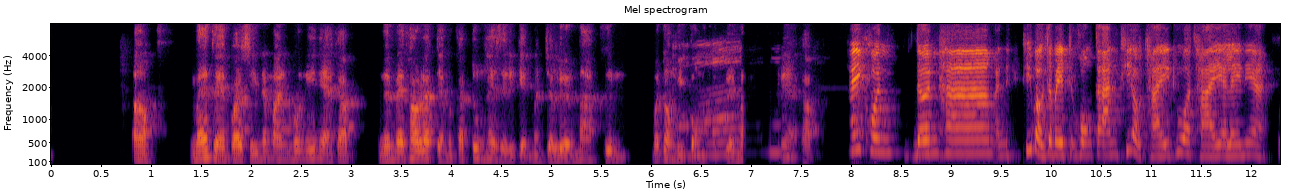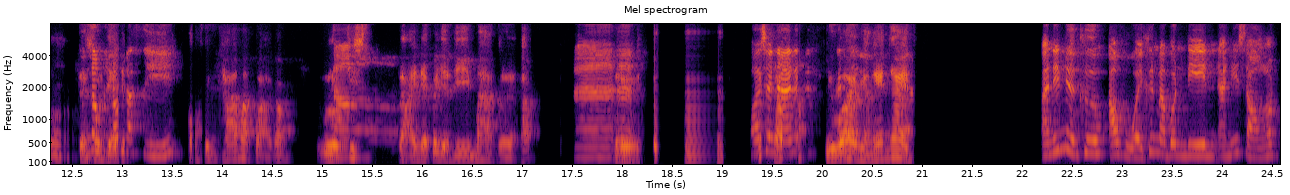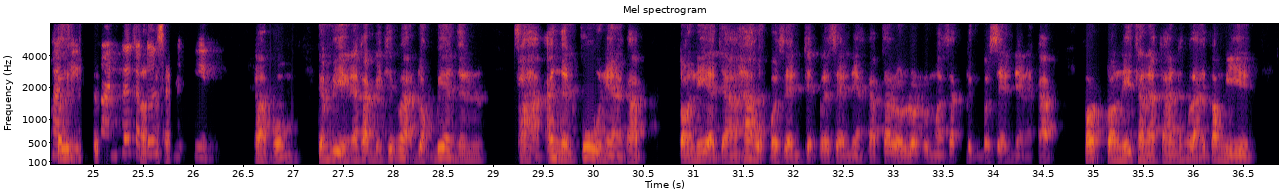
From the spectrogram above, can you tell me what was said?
อ้าวแม้แต่ภาษีน้ำมันพวกนี้เนี่ยครับเงินไม่เข้ารัฐแต่มันกระตุ้นให้เศรษฐกิจมันเจริญมากขึ้นไม่ต้องมีกองทุนเลยมากเนี่ยครับให้คนเดินทางอันที่บอกจะไปโครงการเที่ยวไทยทั่วไทยอะไรเนี่ยเออแต่ต้ส่อวงนใหญ่ลดจะภาษีของสินค้ามากกว่าครับโลจิสติกส์หลายเนี่ยก็จะดีมากเลยครับอ่าในอ่าเพราะฉะนั้นหรือว่าอย่างง่ายอันนี้หนึ่งคือเอาหวยขึ้นมาบนดิน อันที่สองลดภาษีน้ำมันเพื่อกระตุ้นเศรษฐกิจ ครับผมยังมีอีกนะครับอย่างเช่นว่าดอกเบี้ยเงินฝากไอ้เงินกู้เนี่ยนะครับตอนนี้อาจจะห้าหกเปอร์เซ็นเจ็ดเปอร์เซ็นเนี่ยครับถ้าเราลดลงมาสักหนึ่งเปอร์เซ็นเนี่ยนะครับเพราะตอนนี้ธนาคารทั้งหลายก็มี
